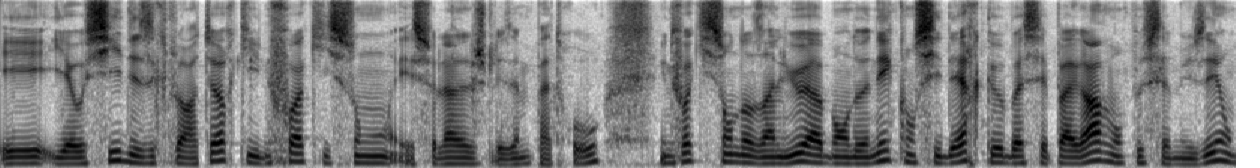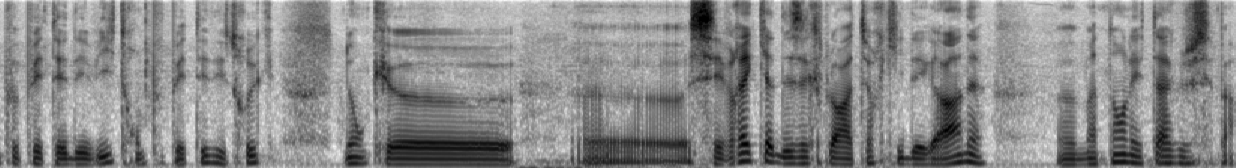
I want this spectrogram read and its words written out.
et il y a aussi des explorateurs qui une fois qu'ils sont et ceux-là je les aime pas trop une fois qu'ils sont dans un lieu abandonné considèrent que bah, c'est pas grave on peut s'amuser on peut péter des vitres on peut péter des trucs donc euh, euh, c'est vrai qu'il y a des explorateurs qui dégradent maintenant, les tags, je sais pas.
